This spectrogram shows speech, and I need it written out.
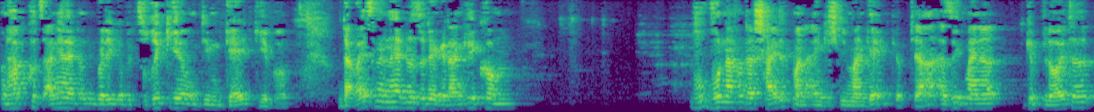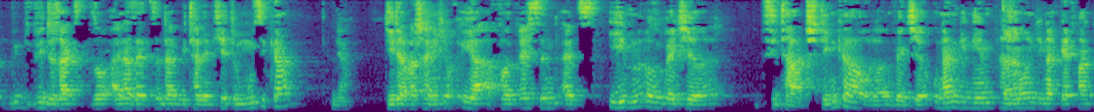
und habe kurz angehalten und überlegt, ob ich zurückgehe und ihm Geld gebe. Und dabei ist mir dann halt nur so der Gedanke gekommen, wonach unterscheidet man eigentlich, wie man Geld gibt, ja? Also ich meine, es gibt Leute, wie, wie du sagst, so einerseits sind da wie talentierte Musiker, ja. die da wahrscheinlich auch eher erfolgreich sind als eben irgendwelche Zitat Stinker oder irgendwelche unangenehmen Personen, die nach Geld fragen.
